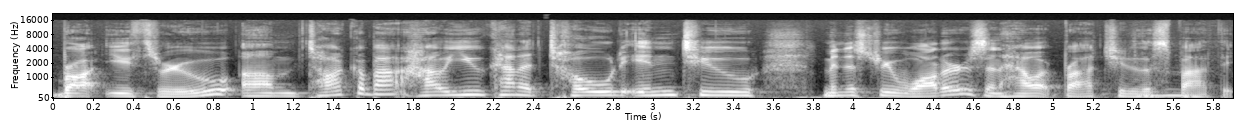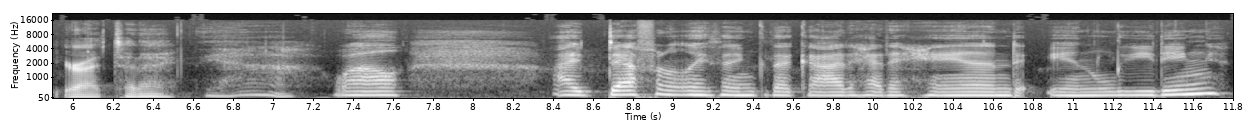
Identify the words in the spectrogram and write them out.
brought you through. Um, talk about how you kind of towed into ministry waters and how it brought you to the mm-hmm. spot that you're at today. Yeah. Well, I definitely think that God had a hand in leading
